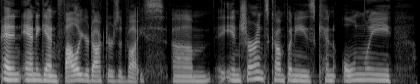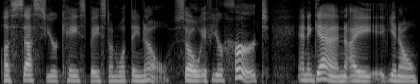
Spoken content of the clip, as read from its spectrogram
and, and again, follow your doctor's advice. Um, insurance companies can only assess your case based on what they know. So if you're hurt, and again, I, you know,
